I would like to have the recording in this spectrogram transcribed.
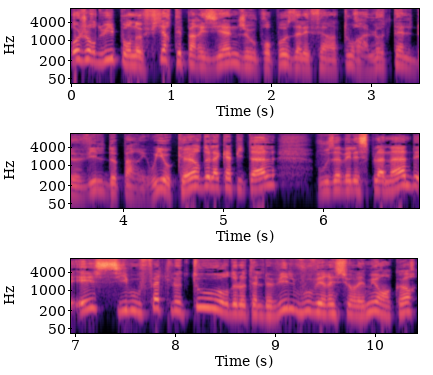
Aujourd'hui, pour nos fiertés parisiennes, je vous propose d'aller faire un tour à l'hôtel de ville de Paris. Oui, au cœur de la capitale, vous avez l'esplanade et si vous faites le tour de l'hôtel de ville, vous verrez sur les murs encore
